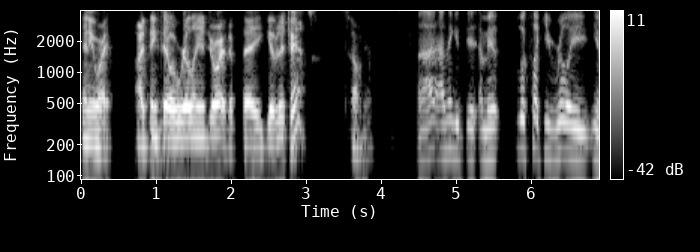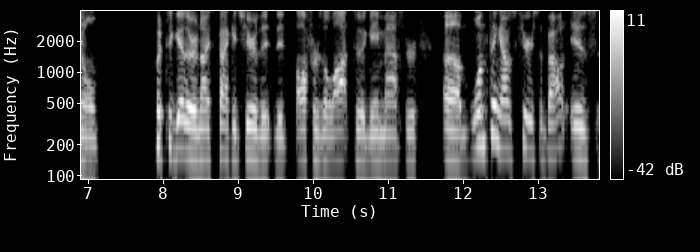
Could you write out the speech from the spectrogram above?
anyway, I think they'll really enjoy it if they give it a chance. So, yeah. I, I think it, it. I mean, it looks like you really, you know, put together a nice package here that, that offers a lot to a game master. Um, one thing I was curious about is,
